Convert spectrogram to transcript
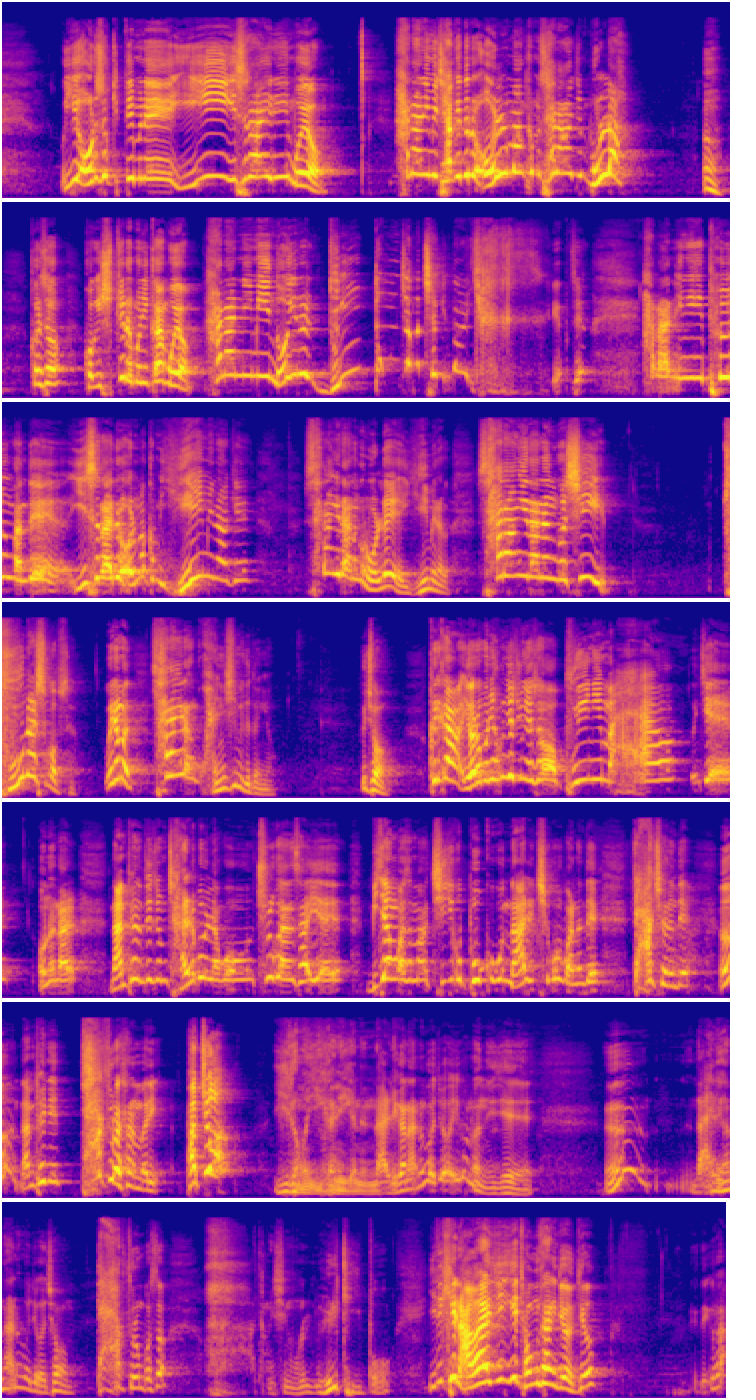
이 어리석기 때문에 이 이스라엘이 뭐예요? 하나님이 자기들을 얼만큼 사랑하는지 몰라. 어. 그래서 거기 10절에 보니까 뭐요? 하나님이 너희를 눈동자같이 여긴다. 이야, 보세요. 하나님이 표현한데 이스라엘을 얼마큼 예민하게 사랑이라는 건 원래 예민한 거. 사랑이라는 것이 둔할 수가 없어요. 왜냐면 사랑이라는 건 관심이거든요. 그렇죠? 그러니까 여러분이 형제 중에서 부인이 막 이제 어느 날 남편한테 좀 잘 보이려고 출근 사이에 미장 와서 막 지지고 볶고 난리치고 왔는데 딱 저는데 어? 남편이 딱 들어와서 하는 말이 봤죠? 이러면 이건 이거는 난리가 나는 거죠. 이거는 이제 어? 난리가 나는 거죠. 그렇죠? 딱 들어오면 벌써 하, 당신 오늘 왜 이렇게 이뻐? 이렇게 나와야지 이게 정상이죠. 그렇죠?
